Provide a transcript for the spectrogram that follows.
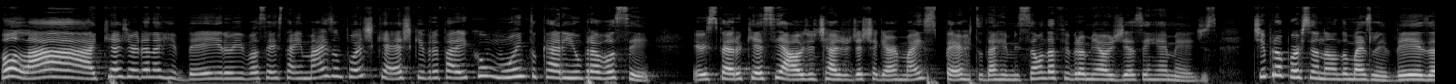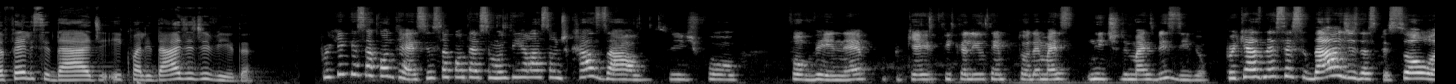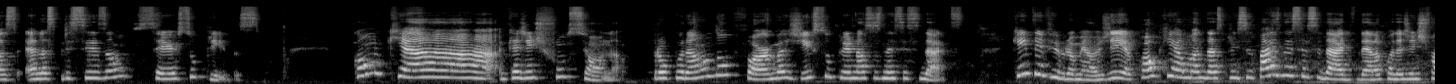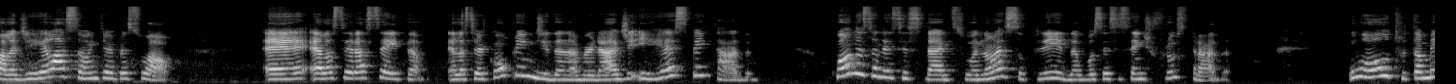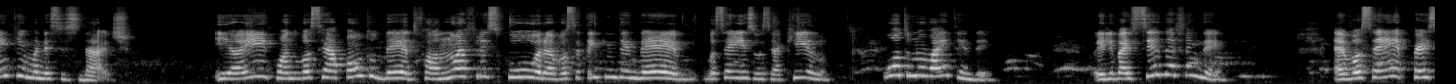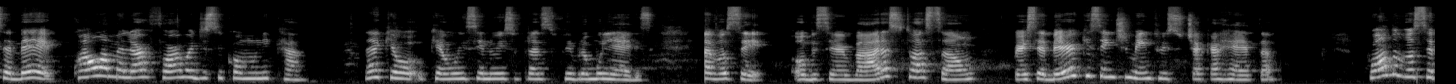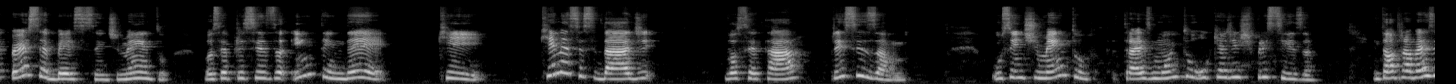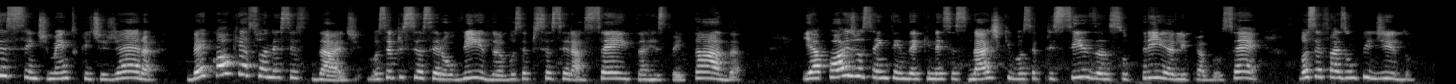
Olá, aqui é a Jordana Ribeiro e você está em mais um podcast que preparei com muito carinho para você. Eu espero que esse áudio te ajude a chegar mais perto da remissão da fibromialgia sem remédios, te proporcionando mais leveza, felicidade e qualidade de vida. Por que, que isso acontece? Isso acontece muito em relação de casal, se a gente for for ver, né? Porque fica ali o tempo todo, é mais nítido e mais visível. Porque as necessidades das pessoas, elas precisam ser supridas. Como que a, que a gente funciona? Procurando formas de suprir nossas necessidades. Quem tem fibromialgia, qual que é uma das principais necessidades dela quando a gente fala de relação interpessoal? É ela ser aceita, ela ser compreendida, na verdade, e respeitada. Quando essa necessidade sua não é suprida, você se sente frustrada. O outro também tem uma necessidade. E aí, quando você aponta o dedo, fala, não é frescura, você tem que entender, você é isso, você é aquilo, o outro não vai entender. Ele vai se defender. É você perceber qual a melhor forma de se comunicar. Né? Que, eu, que eu ensino isso para as fibromulheres. É você observar a situação, perceber que sentimento isso te acarreta. Quando você perceber esse sentimento, você precisa entender que que necessidade você está precisando. O sentimento traz muito o que a gente precisa. Então, através desse sentimento que te gera, vê qual que é a sua necessidade. Você precisa ser ouvida? Você precisa ser aceita, respeitada? E após você entender que necessidade que você precisa suprir ali para você, você faz um pedido.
